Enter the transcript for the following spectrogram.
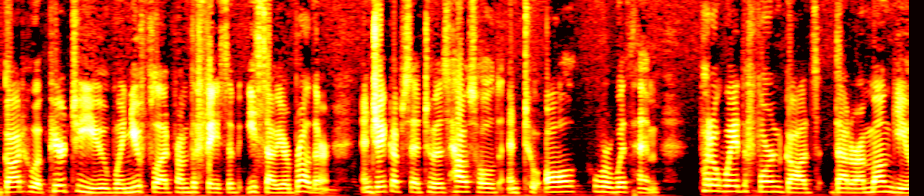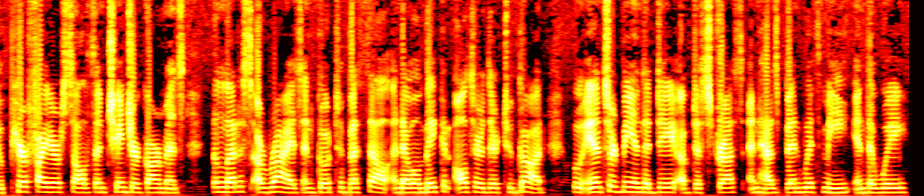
God who appeared to you when you fled from the face of Esau your brother. And Jacob said to his household and to all who were with him, Put away the foreign gods that are among you, purify yourselves, and change your garments. Then let us arise and go to Bethel, and I will make an altar there to God, who answered me in the day of distress, and has been with me in the way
